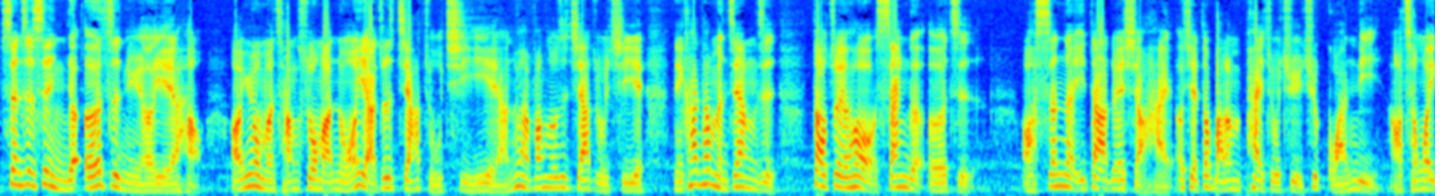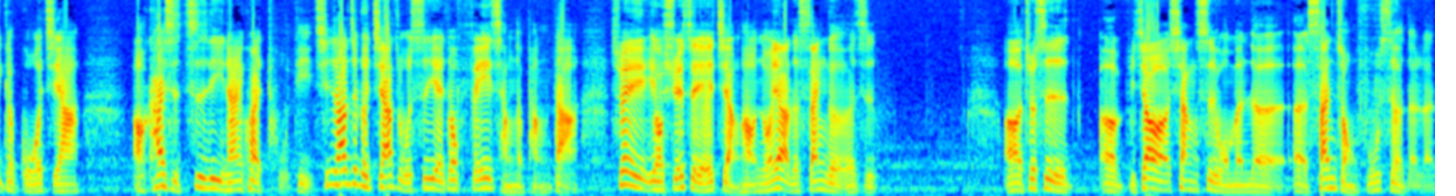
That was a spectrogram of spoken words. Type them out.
甚至是你的儿子女儿也好啊，因为我们常说嘛，挪亚就是家族企业啊，诺亚方舟是家族企业。你看他们这样子，到最后三个儿子哦，生了一大堆小孩，而且都把他们派出去去管理啊，成为一个国家。啊，开始治理那一块土地，其实他这个家族事业都非常的庞大，所以有学者也讲哈，挪亚的三个儿子，呃，就是呃比较像是我们的呃三种肤色的人，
